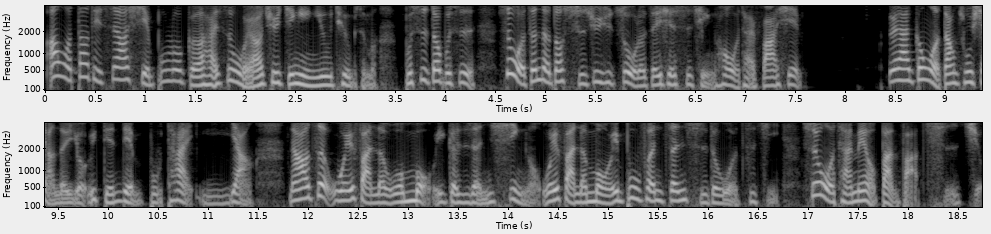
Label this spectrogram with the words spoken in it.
啊，我到底是要写部落格，还是我要去经营 YouTube 什么？不是，都不是，是我真的都实际去做了这些事情以后，我才发现。原来跟我当初想的有一点点不太一样，然后这违反了我某一个人性哦，违反了某一部分真实的我自己，所以我才没有办法持久。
